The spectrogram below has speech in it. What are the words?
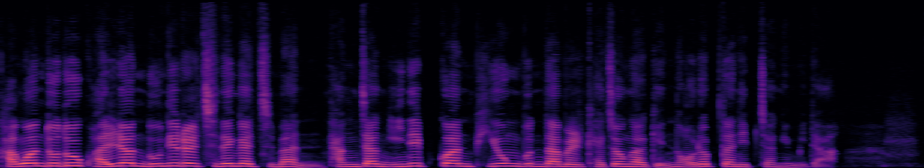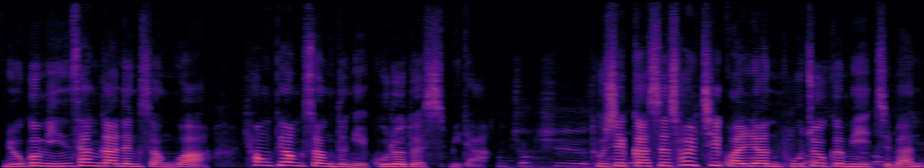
강원도도 관련 논의를 진행했지만 당장 인입관 비용 분담을 개정하긴 어렵다는 입장입니다. 요금 인상 가능성과 형평성 등이 고려됐습니다. 도시가스 설치 관련 보조금이 있지만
